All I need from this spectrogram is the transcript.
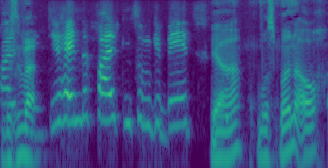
müssen wir. Falten. Die Hände falten zum Gebet. Ja, muss man auch.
